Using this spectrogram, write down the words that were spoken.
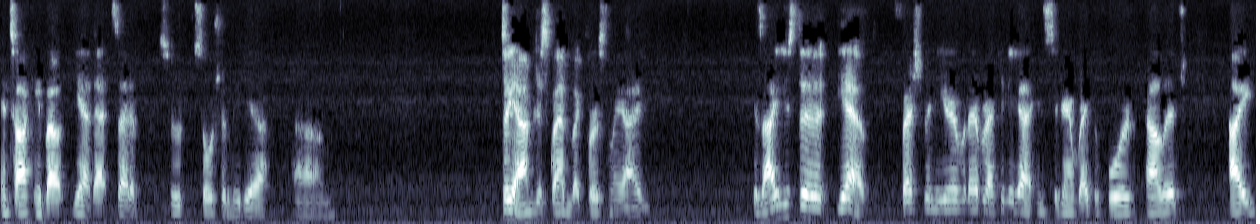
and talking about yeah that side of so- social media. Um, so yeah, I'm just glad like personally I because I used to yeah freshman year or whatever I think I got Instagram right before college. I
